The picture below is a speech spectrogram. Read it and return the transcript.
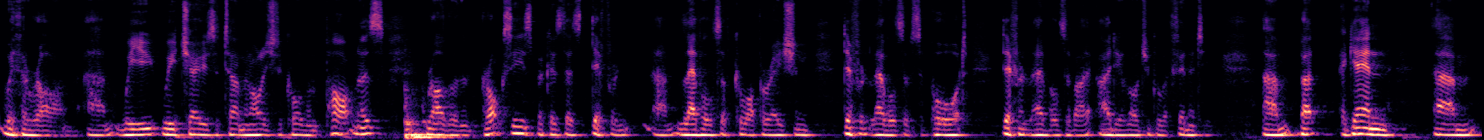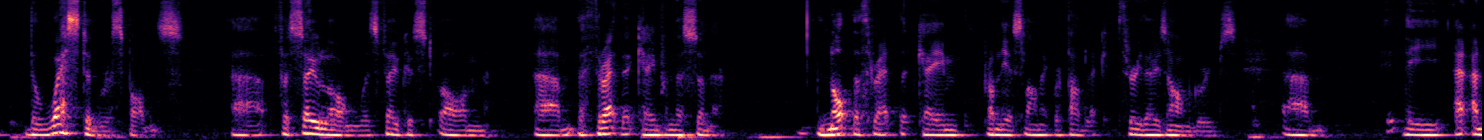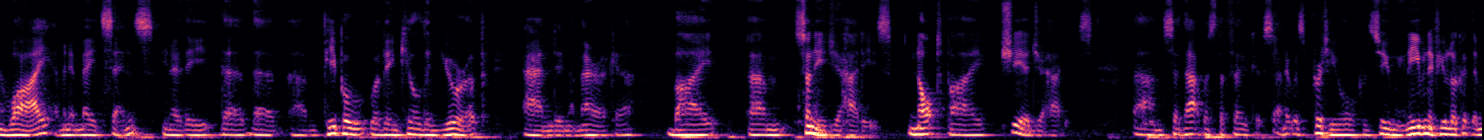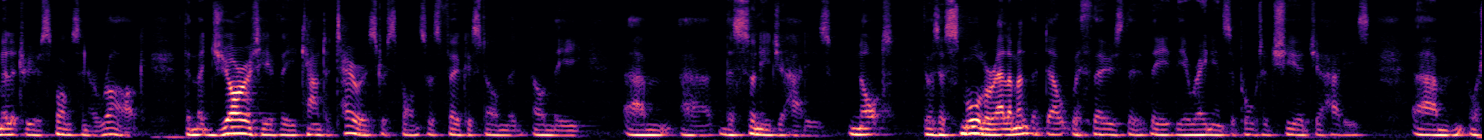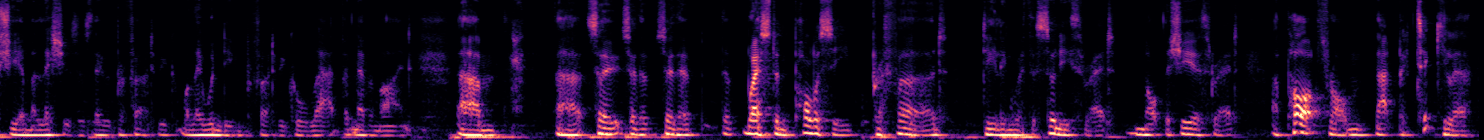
with Iran. Um, we we chose the terminology to call them partners rather than proxies because there's different levels of cooperation, different levels of support, different levels of ideological affinity. Um, but again, um, the Western response uh, for so long was focused on um, the threat that came from the Sunnah, not the threat that came from the Islamic Republic through those armed groups. Um, the and why? I mean, it made sense. You know, the the the um, people were being killed in Europe and in America by um, Sunni jihadis, not by Shia jihadis. Um, so that was the focus, and it was pretty all-consuming. And even if you look at the military response in Iraq, the majority of the counter-terrorist response was focused on the on the um, uh, the Sunni jihadis. Not there was a smaller element that dealt with those the the, the Iranian-supported Shia jihadis um, or Shia militias, as they would prefer to be. Well, they wouldn't even prefer to be called that, but never mind. Um, uh, so so the so the the Western policy preferred dealing with the Sunni threat, not the Shia threat, apart from that particular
